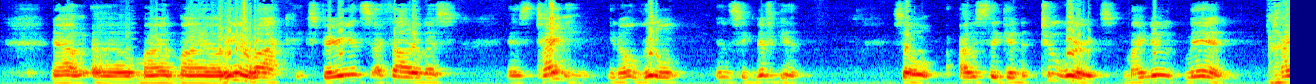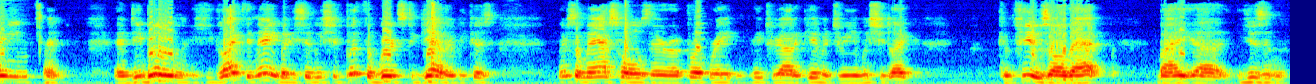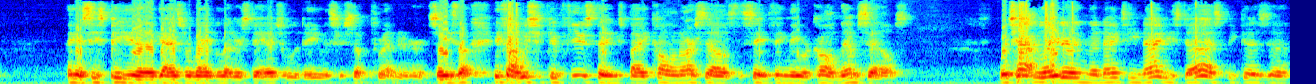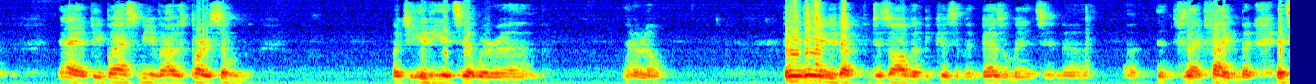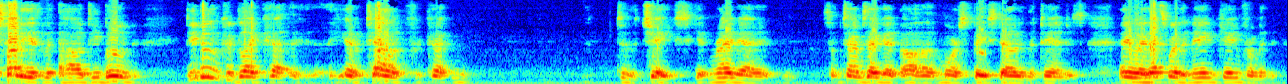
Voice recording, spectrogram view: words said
Now, uh, my, my arena rock experience, I thought of us as tiny, you know, little, insignificant. So I was thinking two words, minute men, tiny men. And D. He liked the name, but he said we should put the words together because there's some assholes that are appropriating patriotic imagery, and we should like confuse all that by uh, using. I guess these uh, guys were writing letters to Angela Davis or something threatening her. So he thought he thought we should confuse things by calling ourselves the same thing they were calling themselves, which happened later in the 1990s to us because uh, I had people asking me if I was part of some bunch of idiots that were, uh, I don't know. They, they ended up dissolving because of embezzlements and, uh, uh, and like fighting. But it's funny how D Boon, D Boon could like, he had a talent for cutting to the chase, getting right at it. Sometimes I get uh, more spaced out in the tangents. Anyway, that's where the name came from. It,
